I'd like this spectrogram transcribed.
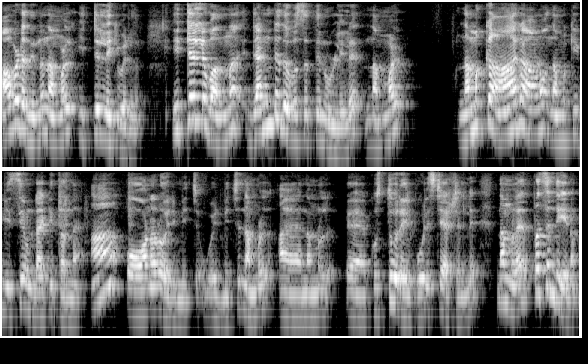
അവിടെ നിന്ന് നമ്മൾ ഇറ്റലിയിലേക്ക് വരുന്നു. ഇറ്റലിൽ വന്ന് രണ്ട് ദിവസത്തിനുള്ളിൽ നമ്മൾ നമുക്ക് ആരാണോ നമുക്ക് ഈ വിസ ഉണ്ടാക്കി തന്ന ആ ഓണർ ഒരുമിച്ച് ഒരുമിച്ച് നമ്മൾ നമ്മൾ കുസ്തൂരയിൽ പോലീസ് സ്റ്റേഷനിൽ നമ്മളെ പ്രസന്റ് ചെയ്യണം.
